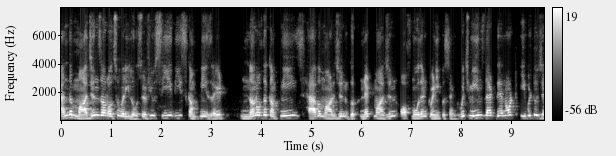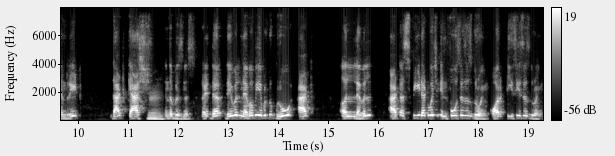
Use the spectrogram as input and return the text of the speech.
And the margins are also very low. So if you see these companies, right, none of the companies have a margin net margin of more than 20% which means that they're not able to generate that cash mm. in the business right they they will never be able to grow at a level at a speed at which infosys is growing or tcs is growing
